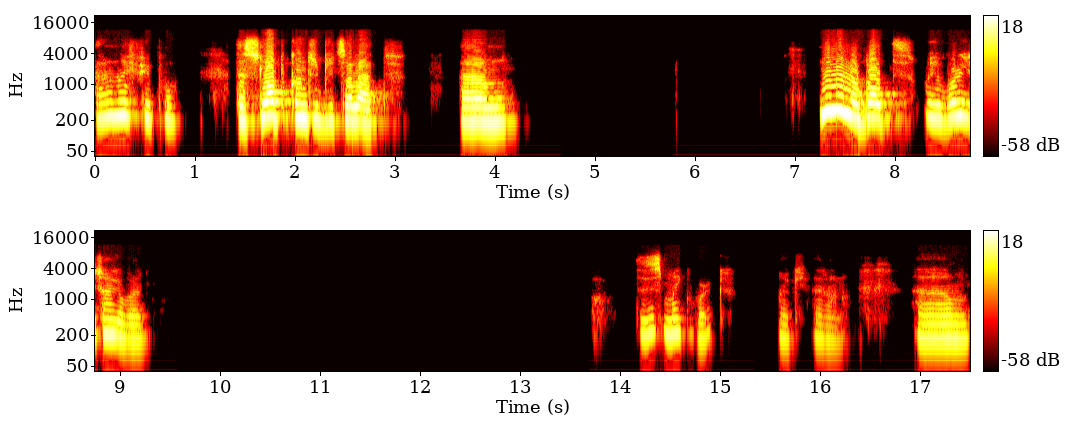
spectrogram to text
I don't know if people, the slope contributes a lot. Um, no, no, no, but wait, what are you talking about? Does this mic work? Okay, I don't know. Um,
